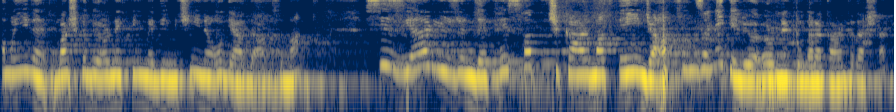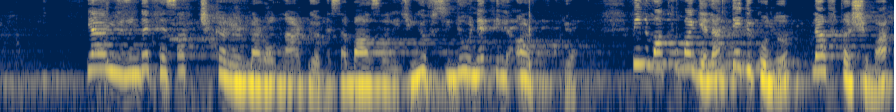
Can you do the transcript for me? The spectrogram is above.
Ama yine başka bir örnek bilmediğim için yine o geldi aklıma. Siz yeryüzünde fesat çıkarmak deyince aklınıza ne geliyor örnek olarak arkadaşlar? Yeryüzünde fesat çıkarırlar onlar diyor mesela bazıları için. Yufsidune fil ard diyor. Benim aklıma gelen dedikodu, laf taşıma,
